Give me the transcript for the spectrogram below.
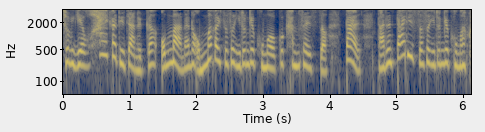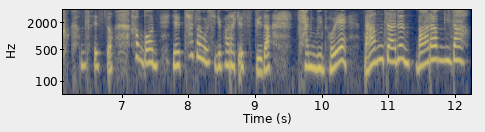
좀 이게 화해가 되지 않을까? 엄마, 나는 엄마가 있어서 이런 게 고마웠고 감사했어. 딸, 나는 딸이 있어서 이런 게 고맙고 감사했어. 한번 예, 찾아보시기 바라겠습니다. 장민호의 남자는 말합니다.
